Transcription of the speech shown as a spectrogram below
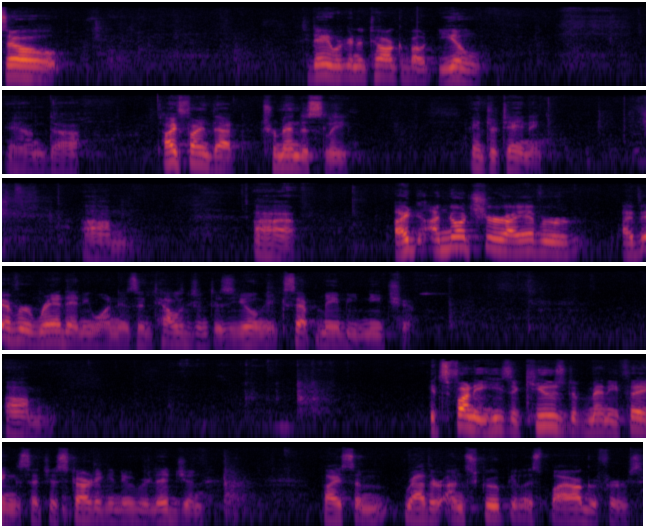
So, today we're going to talk about Jung. And uh, I find that tremendously entertaining. Um, uh, I, am not sure I ever, I've ever read anyone as intelligent as Jung, except maybe Nietzsche. Um, it's funny, he's accused of many things, such as starting a new religion, by some rather unscrupulous biographers.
